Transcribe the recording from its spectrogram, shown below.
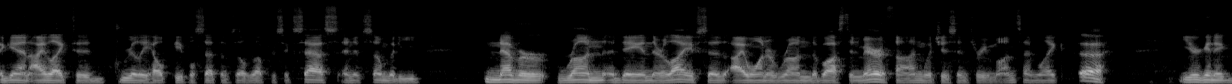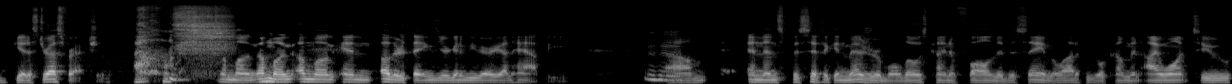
again, I like to really help people set themselves up for success. And if somebody never run a day in their life says, I want to run the Boston Marathon, which is in three months, I'm like, ugh, you're going to get a stress fraction among among among and other things you're going to be very unhappy mm-hmm. um, and then specific and measurable those kind of fall into the same. A lot of people come in i want to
